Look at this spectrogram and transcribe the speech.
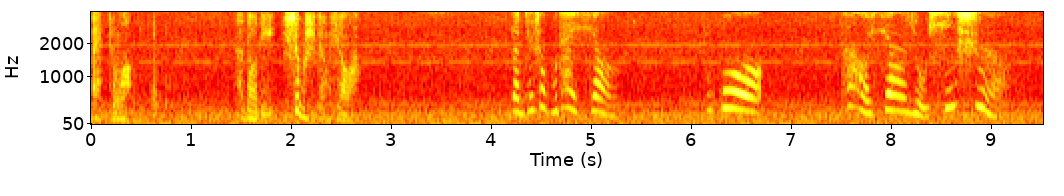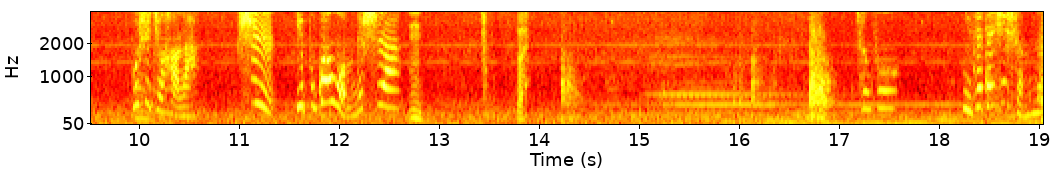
哎，程芳，他到底是不是张香啊？感觉上不太像，不过他好像有心事啊。不是就好了，是也不关我们的事啊。嗯，什么呢？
